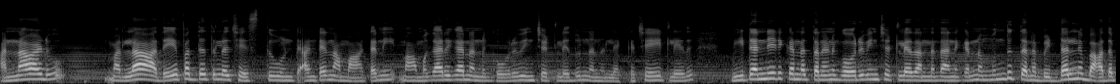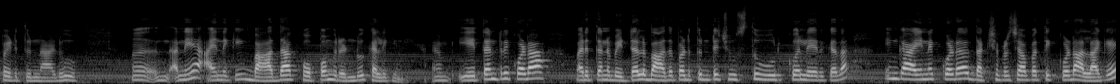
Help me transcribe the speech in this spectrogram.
అన్నవాడు మళ్ళీ అదే పద్ధతిలో చేస్తూ ఉంటే అంటే నా మాటని మా అమ్మగారిగా నన్ను గౌరవించట్లేదు నన్ను లెక్క చేయట్లేదు. వీటన్నిటికన్నా తనని గౌరవించట్లేదు అన్న దానికన్నా ముందు తన బిడ్డల్ని బాధ పెడుతున్నాడు. అని ఆయనకి బాధ కోపం రెండూ కలిగినాయి. ఏ తండ్రి కూడా మరి తన బిడ్డలు బాధపడుతుంటే చూస్తూ ఊరుకోలేరు కదా. ఇంకా ఆయనకు కూడా దక్ష ప్రజాపతికి కూడా అలాగే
